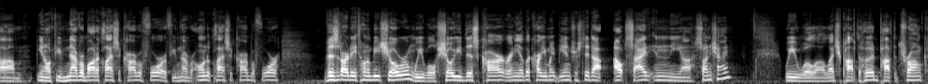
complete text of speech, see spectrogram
um, you know, if you've never bought a classic car before, or if you've never owned a classic car before, Visit our Daytona Beach showroom. We will show you this car or any other car you might be interested out, outside in the uh, sunshine. We will uh, let you pop the hood, pop the trunk.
